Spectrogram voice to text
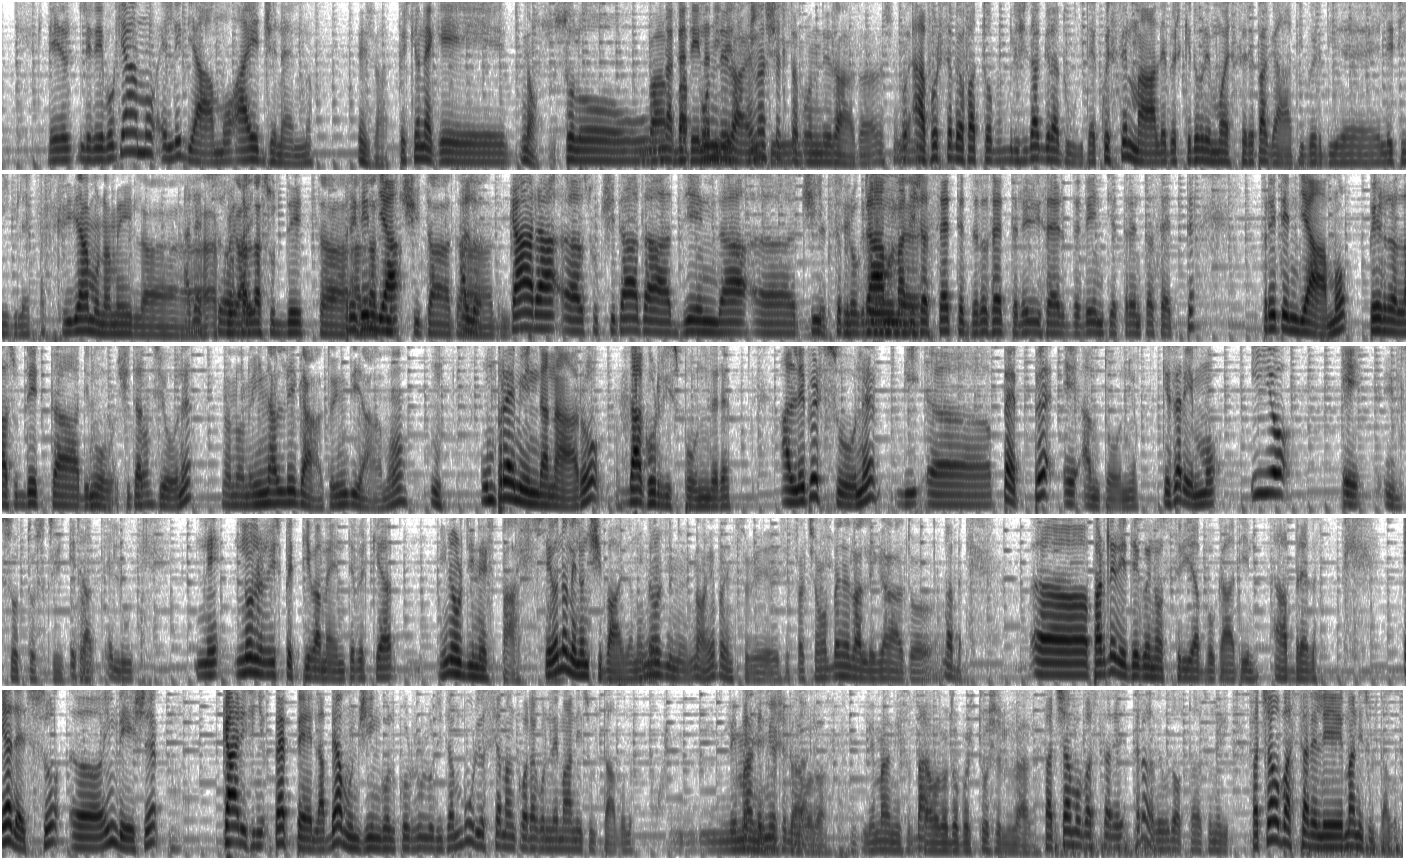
le, le revochiamo e le diamo a H&M Esatto. perché non è che No. solo Va- una catena di vestiti. È una scelta ponderata. Ah, forse abbiamo fatto pubblicità gratuita e questo è male perché dovremmo essere pagati per dire le sigle. Scriviamo una mail a- Adesso a que- alla suddetta, pretendia- alla succitata. Allora, di- cara eh, succitata azienda eh, Del CIT settore- programma 1707 le riserve 20 e 37 pretendiamo per la suddetta di nuovo Esatto. citazione No, no, in allegato inviamo mm, un premio in denaro da corrispondere alle persone di eh, Peppe e Antonio, che saremmo io e, il sottoscritto. esatto, e lui, Ne- non rispettivamente, perché In ordine sparso. secondo me non ci pagano. Ordine... No, io penso che se facciamo bene l'allegato... Vabbè, Eh, parlerete con i nostri avvocati a breve. E adesso, eh, invece, cari signori, Peppe, abbiamo un jingle col rullo di tamburi o siamo ancora con le mani sul tavolo? Le mani sul cellulare. tavolo. Le mani sul Va- tavolo dopo il tuo cellulare. Facciamo passare. Però l'avevo tolta la suoneria. Facciamo passare le mani sul tavolo.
